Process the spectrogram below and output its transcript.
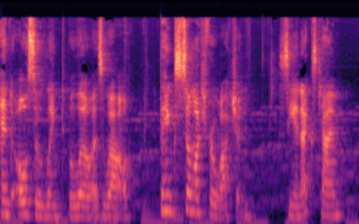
and also linked below as well. Thanks so much for watching. See you next time.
